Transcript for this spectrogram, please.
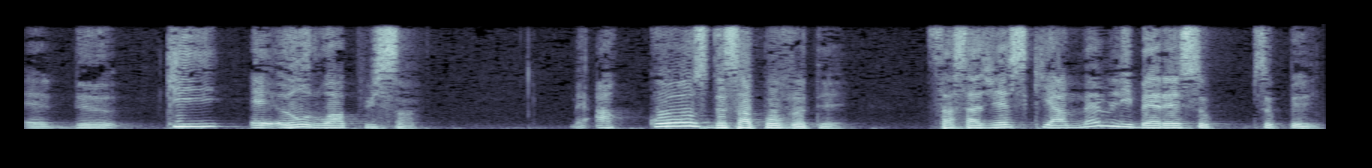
de, qui est un roi puissant. Mais à cause de sa pauvreté, sa sagesse qui a même libéré ce, pays,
